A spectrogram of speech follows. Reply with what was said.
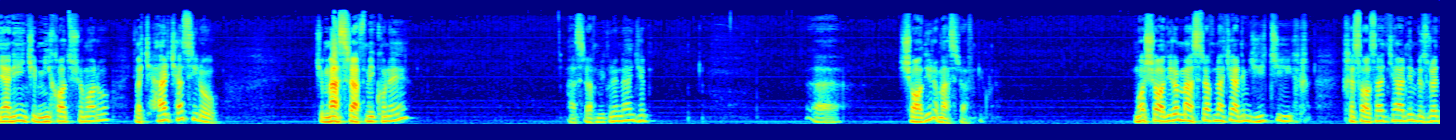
یعنی اینکه می‌خواد شما رو یا هر کسی رو که مصرف می‌کنه مصرف می‌کنه نه اینکه شادی رو مصرف می‌کنه. ما شادی رو مصرف نکردیم که هیچی خصاصت کردیم به صورت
